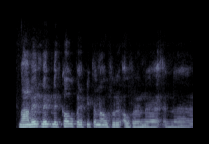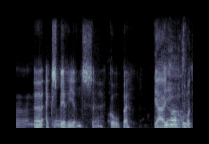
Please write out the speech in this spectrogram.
Maar met, met, met kopen heb je het dan over, over een... eh, een eh, Eh, experience eh, kopen. Ja, Ja, iets, goed. wat,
